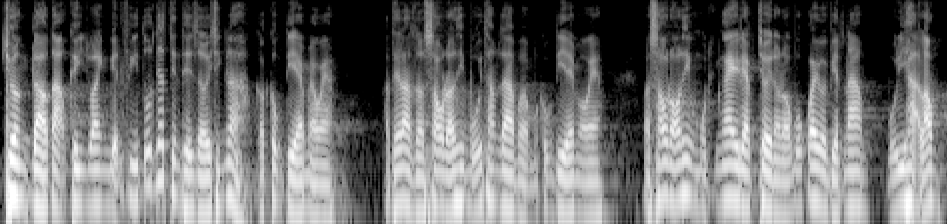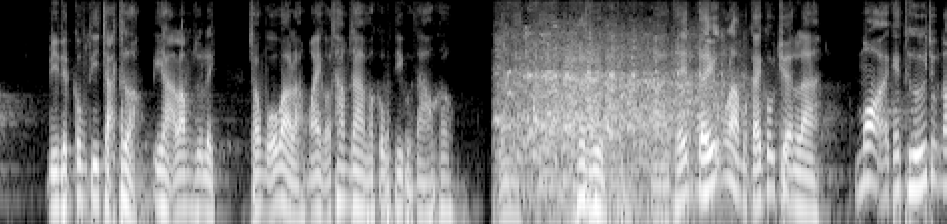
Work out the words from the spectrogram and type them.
trường đào tạo kinh doanh miễn phí tốt nhất trên thế giới chính là các công ty MLM và thế là sau đó thì bố tham gia vào một công ty MLM và sau đó thì một ngày đẹp trời nào đó bố quay vào Việt Nam bố đi Hạ Long đi được công ty trả thưởng đi Hạ Long du lịch. Xong bố bảo là mày có tham gia vào công ty của tao không? À, à, thế đấy cũng là một cái câu chuyện là mọi cái thứ chúng ta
